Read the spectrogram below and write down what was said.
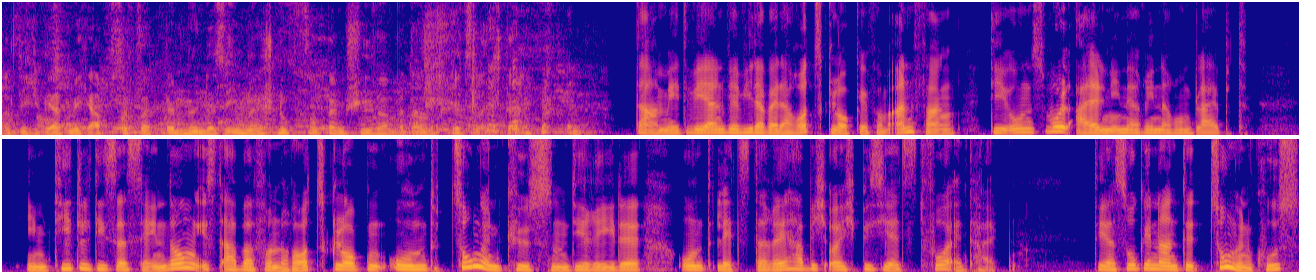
Und ich werde mich ab sofort bemühen, dass ich immer einen Schnupfen beim Skifahren, weil dann geht es leichter. Damit wären wir wieder bei der Rotzglocke vom Anfang, die uns wohl allen in Erinnerung bleibt. Im Titel dieser Sendung ist aber von Rotzglocken und Zungenküssen die Rede und letztere habe ich euch bis jetzt vorenthalten. Der sogenannte Zungenkuss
